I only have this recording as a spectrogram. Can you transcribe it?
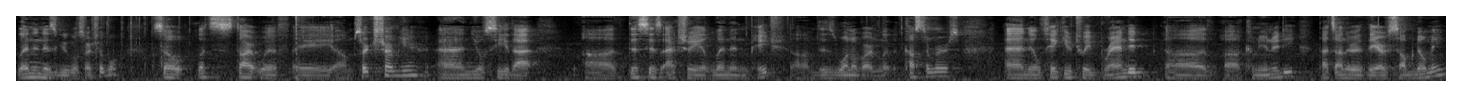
Linen is Google searchable. So let's start with a um, search term here, and you'll see that uh, this is actually a Linen page. Um, this is one of our customers, and it'll take you to a branded uh, uh, community that's under their subdomain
